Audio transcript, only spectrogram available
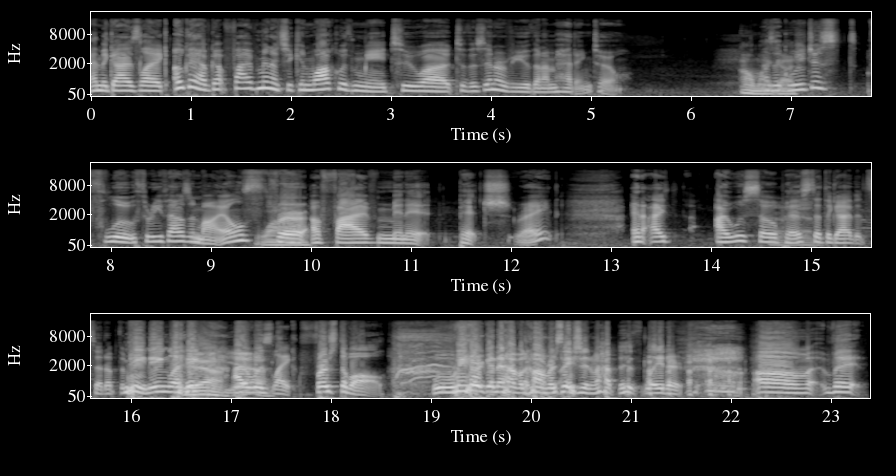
and the guy's like, "Okay, I've got five minutes. You can walk with me to uh, to this interview that I'm heading to." Oh my I was gosh. like, we just flew 3,000 miles Wow. for a five minute pitch, right? And I. I was so pissed at the guy that set up the meeting. Like, Yeah. I was like, first of all, we are gonna have a conversation about this later. Um, but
